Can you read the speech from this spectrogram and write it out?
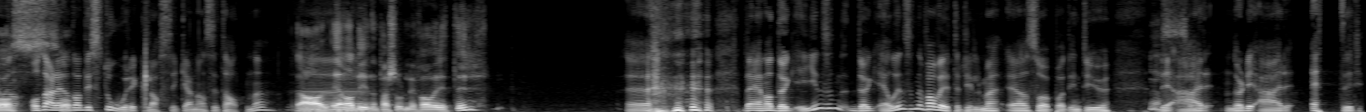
og så er det en av de store klassikerne av sitatene. ja, en av Eh, dine personlige favoritter. Eh, det er en av Doug, Ian, Doug Ellins sine favoritter, til og med. Jeg så på et intervju. Det er når de er etter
